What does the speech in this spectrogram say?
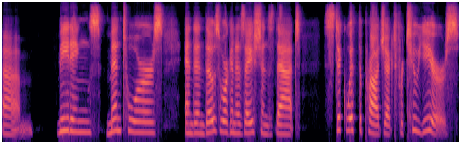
um, meetings, mentors, and then those organizations that stick with the project for two years,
